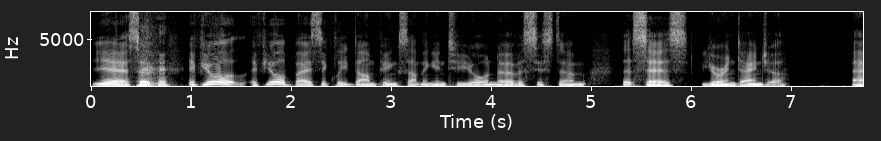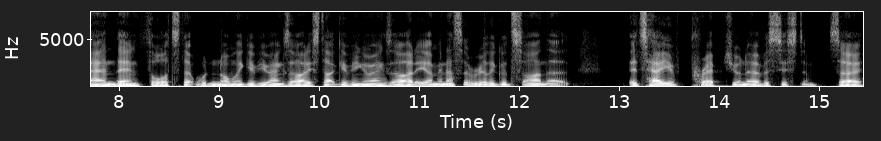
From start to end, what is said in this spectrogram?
Yeah, so if you're if you're basically dumping something into your nervous system that says you're in danger, and then thoughts that wouldn't normally give you anxiety start giving you anxiety, I mean that's a really good sign that it's how you've prepped your nervous system. So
